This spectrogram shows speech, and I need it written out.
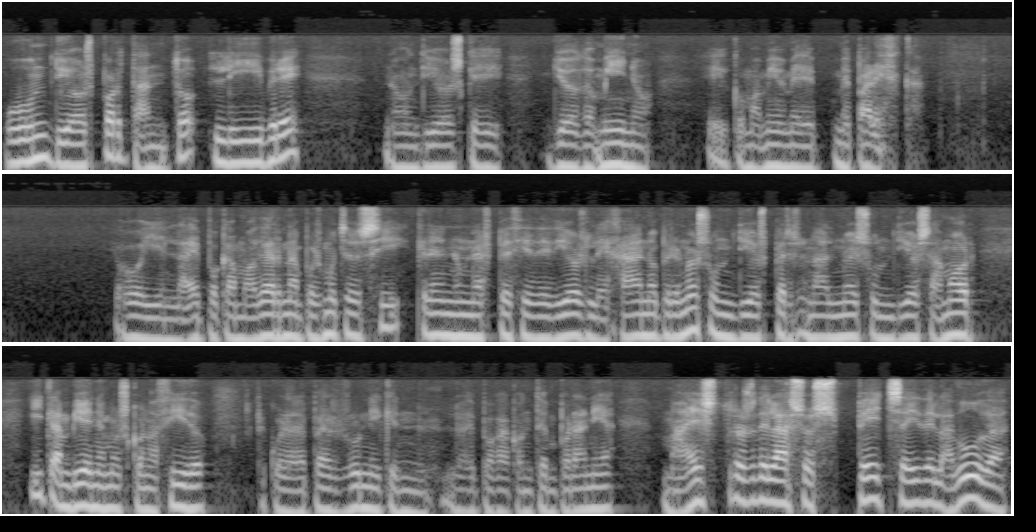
un Dios, por tanto, libre, no un Dios que yo domino eh, como a mí me, parezca. Hoy en la época moderna, pues muchos sí creen en una especie de Dios lejano, pero no es un Dios personal, no es un Dios amor. Y también hemos conocido, recuerda Per Runik en la época contemporánea, maestros de la sospecha y de la duda,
